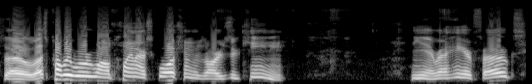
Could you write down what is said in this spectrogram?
So that's probably where we're going to plant our squash and our zucchini. Yeah, right here, folks.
